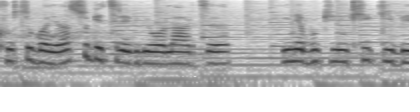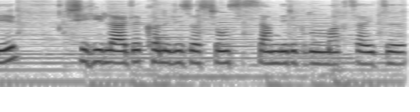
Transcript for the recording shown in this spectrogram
Kurtuba'ya su getirebiliyorlardı. Yine bugünkü gibi şehirlerde kanalizasyon sistemleri bulunmaktaydı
